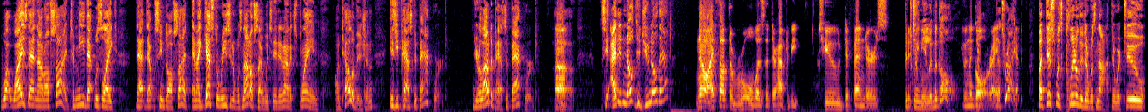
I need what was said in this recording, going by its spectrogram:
Why, why is that not offside? To me, that was like that. That seemed offside. And I guess the reason it was not offside, which they did not explain on television, is he passed it backward. You're allowed to pass it backward. Uh, see, I didn't know. Did you know that? No, I thought the rule was that there have to be two defenders between, between you and the goal. You and the goal, right? That's right. Yeah. But this was clearly there was not. There were two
